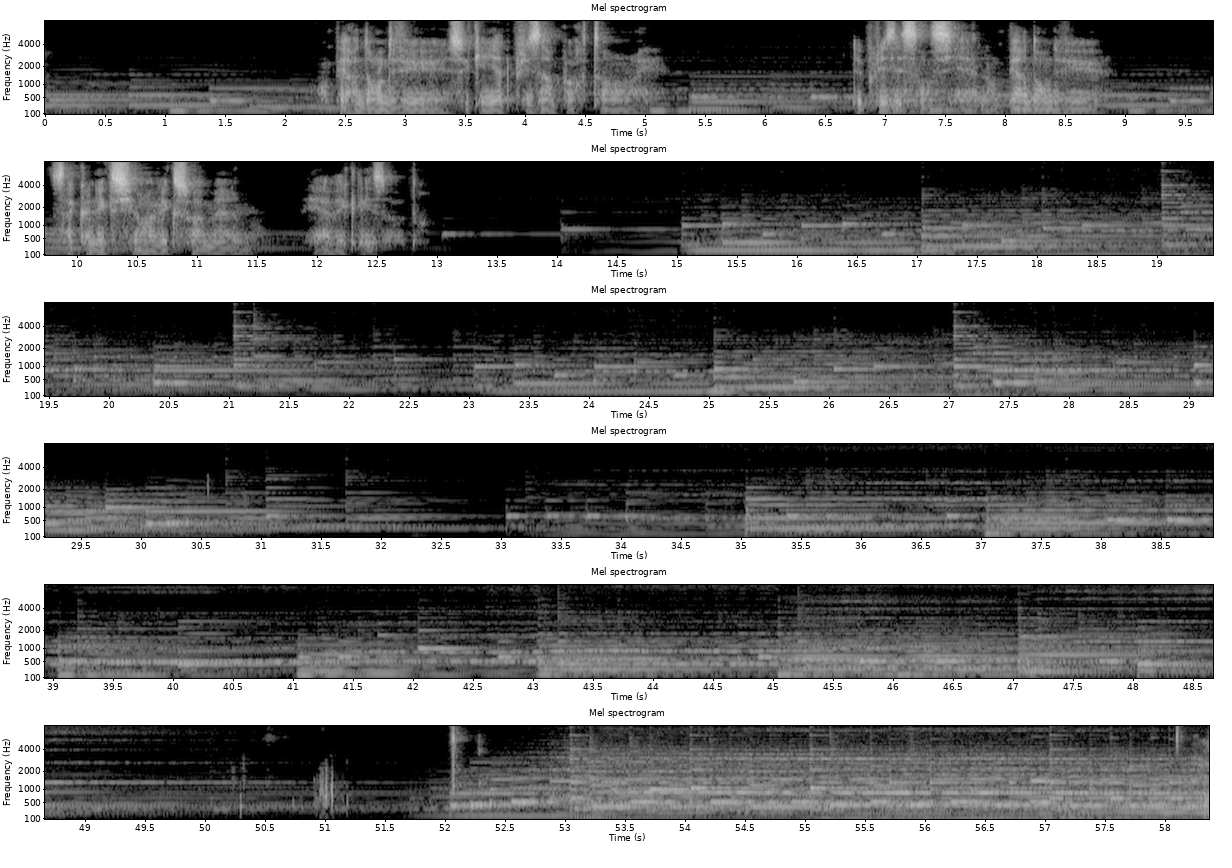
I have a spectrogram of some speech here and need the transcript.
perdant de vue ce qu'il y a de plus important et de plus essentiel, en perdant de vue sa connexion avec soi-même et avec les autres.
